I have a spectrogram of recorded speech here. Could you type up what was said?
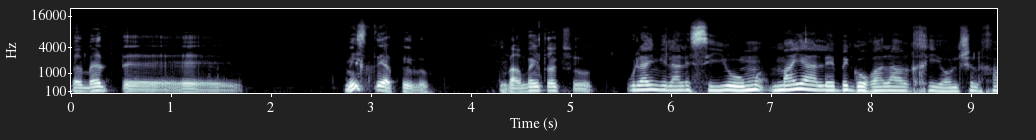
באמת אה, אה, מיסטי אפילו, עם הרבה התרגשות. אולי מילה לסיום, מה יעלה בגורל הארכיון שלך?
